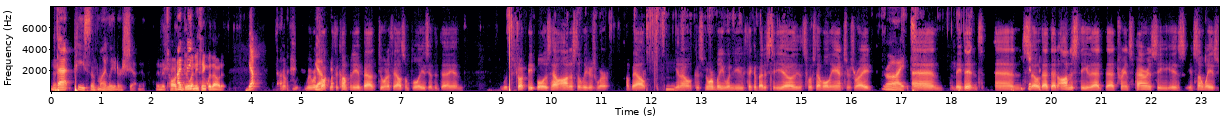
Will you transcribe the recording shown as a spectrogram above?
that piece of my leadership. Yeah. And it's hard to I do think, anything without it. Yep. You know, we were yep. talking with a company about 200,000 employees the other day, and what struck people is how honest the leaders were about, mm. you know, because normally when you think about a CEO, they're supposed to have all the answers, right? Right. And they didn't. And so that that honesty, that that transparency is in some ways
